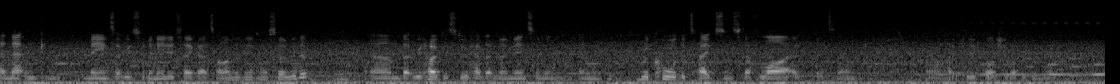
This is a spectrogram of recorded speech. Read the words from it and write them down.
and that can, means that we sort of need to take our time a bit more so with it. Um, but we hope to still have that momentum and, and record the takes and stuff live, but um, uh, hopefully polish it up a bit more.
